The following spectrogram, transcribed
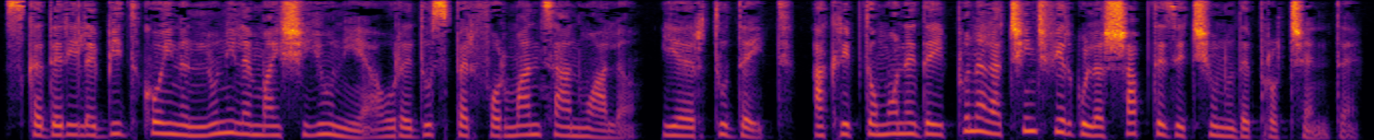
Scăderile Bitcoin în lunile mai și iunie au redus performanța anuală, year to date, a criptomonedei până la 5,71%.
